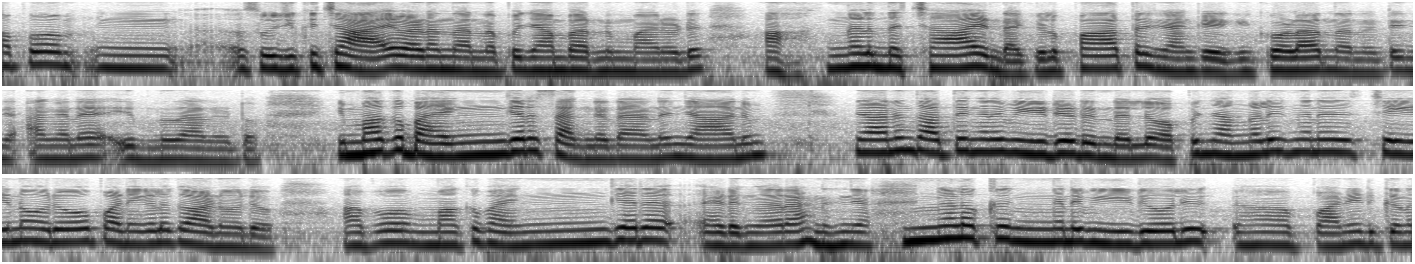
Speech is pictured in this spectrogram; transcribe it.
അപ്പോൾ സുജിക്ക് ചായ വേണമെന്ന് പറഞ്ഞപ്പോൾ ഞാൻ പറഞ്ഞു ഉമ്മാനോട് ആ നിങ്ങൾ ഇന്ന് ചായ ഉണ്ടാക്കിയുള്ളൂ. പാത്രം ഞാൻ കഴുകിക്കോളാം എന്ന് പറഞ്ഞിട്ട് അങ്ങനെ ഇരുന്നതാണ് കേട്ടോ. ഇമ്മാക്ക് ഭയങ്കര സങ്കടമാണ് ഞാനും ഞാനും താത്ത ഇങ്ങനെ വീഡിയോ ഇടുന്നുണ്ടല്ലോ. അപ്പം ഞങ്ങളിങ്ങനെ ചെയ്യണ ഓരോ പണികൾ കാണുമല്ലോ. അപ്പോൾ ഉമ്മാക്ക് ഭയങ്കര ഇടങ്ങേറാണ് ഞാൻ. നിങ്ങളൊക്കെ ഇങ്ങനെ വീഡിയോയിൽ പണിയെടുക്കണ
